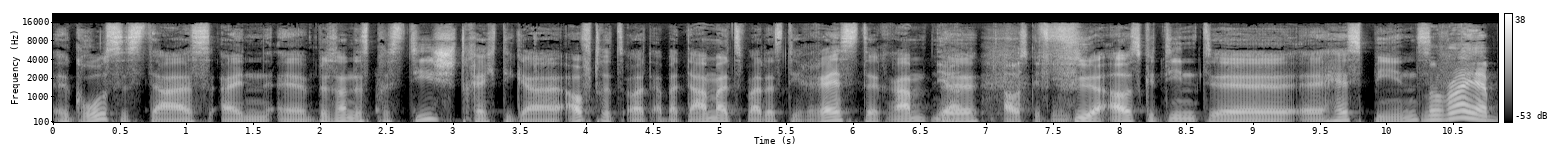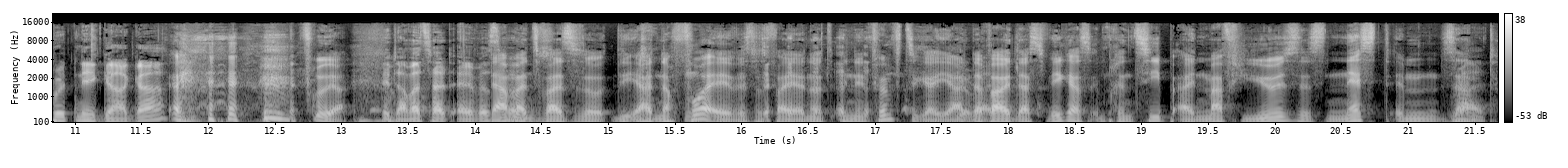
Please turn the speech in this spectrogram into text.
äh, äh, große Stars ein äh, besonders prestigeträchtiger Auftrittsort. Aber damals war das die Resterampe Ja, ausgedient. für ausgediente äh, Has-Beens. Mariah Britney Gaga. Früher. Nee, damals halt Elvis. Damals war es so, ja, noch vor Elvis, das war ja noch in den 50er Jahren. You're Da right. war Las Vegas im Prinzip ein mafiöses Nest im Sand.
